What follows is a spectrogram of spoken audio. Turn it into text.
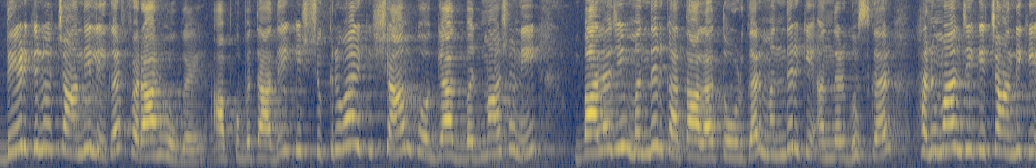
डेढ़ किलो चांदी लेकर फरार हो गए। आपको बता दें कि शुक्रवार की शाम को अज्ञात बदमाशों ने बालाजी मंदिर का ताला तोड़कर मंदिर के अंदर घुसकर हनुमान जी के चांदी के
